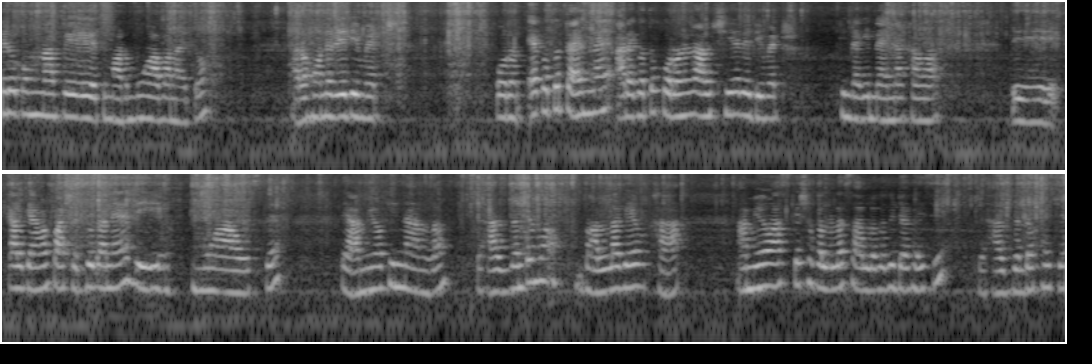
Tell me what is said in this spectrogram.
এরকম না পেয়ে তোমার মুয়া বানাইতো। আর ওখানে রেডিমেড করন এক তো টাইম নাই, আর এক তো করোনার আলসিয়ে রেডিমেড কিনা কিনা না খাওয়া। তে কালকে আমার পাশের দোকানে দিয়ে মুয়া উঠছে তে আমিও কিনে আনলাম। তো হাজব্যান্ডের ভালো লাগে খা। আমিও আজকে সকালবেলা চার লগে দুইটা খাইছি। যে হাজব্যান্ডও খাইছে,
